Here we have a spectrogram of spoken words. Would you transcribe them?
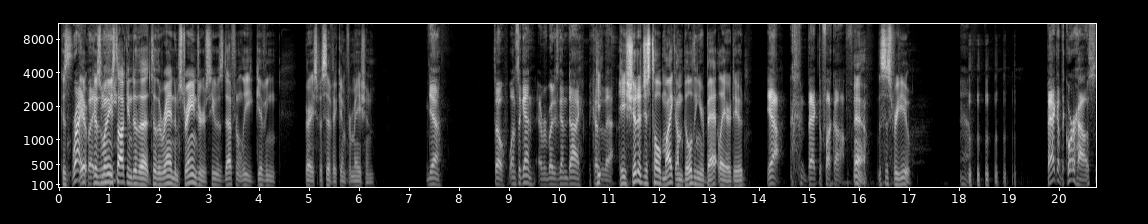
Because Right, because when he's talking to the to the random strangers, he was definitely giving very specific information. Yeah. So once again, everybody's gonna die because of that. He should have just told Mike, "I'm building your bat layer, dude. Yeah, back the fuck off. Yeah, this is for you." Yeah. Back at the courthouse,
